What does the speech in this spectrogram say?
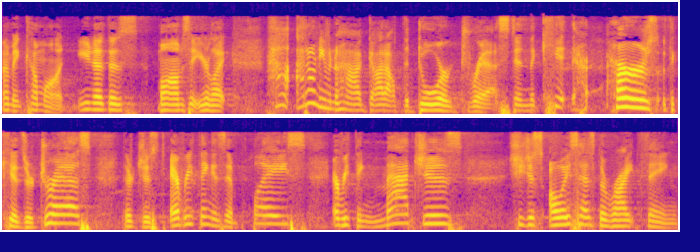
I mean, come on. You know those moms that you're like, I don't even know how I got out the door dressed. And the kid, hers, the kids are dressed. They're just, everything is in place. Everything matches. She just always has the right thing.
